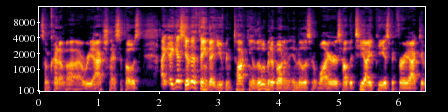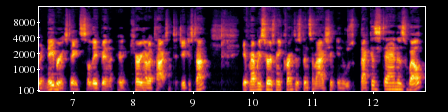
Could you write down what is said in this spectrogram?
some kind of a reaction, I suppose. I, I, guess the other thing that you've been talking a little bit about in, in Militant Wire is how the TIP has been very active in neighboring states. So they've been uh, carrying out attacks in Tajikistan. If memory serves me correct, there's been some action in Uzbekistan as well.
